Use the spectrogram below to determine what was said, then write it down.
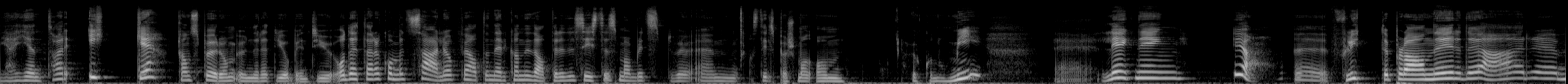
Jeg gjentar ikke kan spørre om under et jobbintervju. Og dette har kommet særlig opp. Vi har hatt en del kandidater i det siste som har blitt stilt spørsmål om økonomi, eh, legning, ja, Eh, flytteplaner. Det er eh,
